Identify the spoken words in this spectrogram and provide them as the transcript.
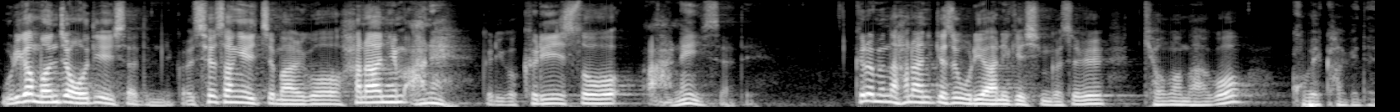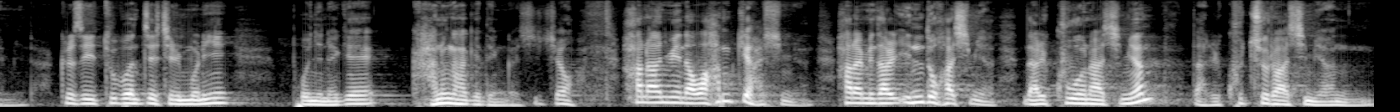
우리가 먼저 어디에 있어야 됩니까? 세상에 있지 말고 하나님 안에 그리고 그리스도 안에 있어야 돼요. 그러면 하나님께서 우리 안에 계신 것을 경험하고 고백하게 됩니다. 그래서 이 두 번째 질문이 본인에게 가능하게 된 것이죠. 하나님이 나와 함께 하시면, 하나님이 나를 인도하시면, 나를 구원하시면, 나를 구출하시면.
